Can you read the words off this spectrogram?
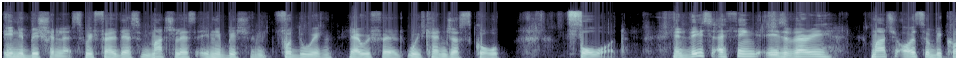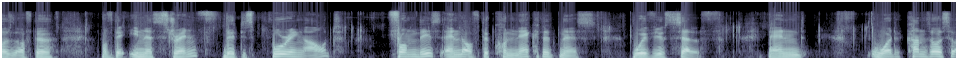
inhibitionless. We felt there's much less inhibition for doing. Yeah, we felt we can just go forward. And this, I think, is very much also because of the of the inner strength that is pouring out from this and of the connectedness with yourself. And what comes also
